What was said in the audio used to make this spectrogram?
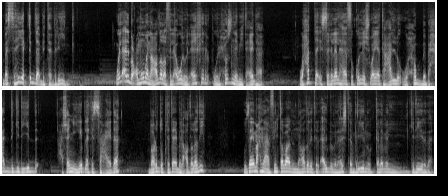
بس هي بتبدأ بالتدريج. والقلب عموما عضلة في الأول والآخر والحزن بيتعبها وحتى استغلالها في كل شوية تعلق وحب بحد جديد عشان يجيب لك السعادة برضه بتتعب العضلة دي. وزي ما إحنا عارفين طبعا إن عضلة القلب ملهاش تمرين والكلام الكتير ده.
